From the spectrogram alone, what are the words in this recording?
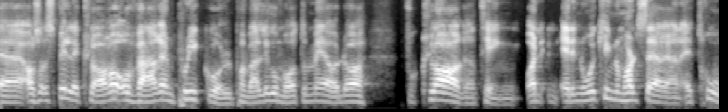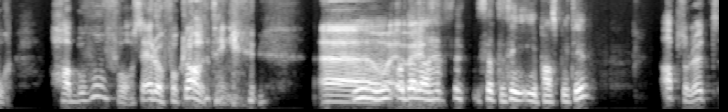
eh, altså Spillet klarer å være en prequel på en veldig god måte med å da forklare ting. Og er det noe Kingdom Hearts-serien jeg tror har behov for, så er det å forklare ting. uh, mm, og den har sette ting i perspektiv? Absolutt.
